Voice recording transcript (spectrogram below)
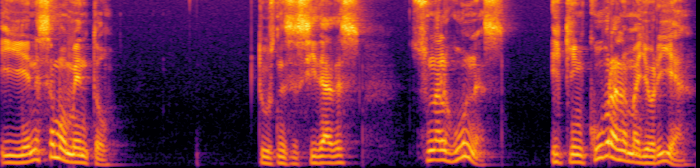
Y en ese momento tus necesidades son algunas y quien cubra la mayoría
